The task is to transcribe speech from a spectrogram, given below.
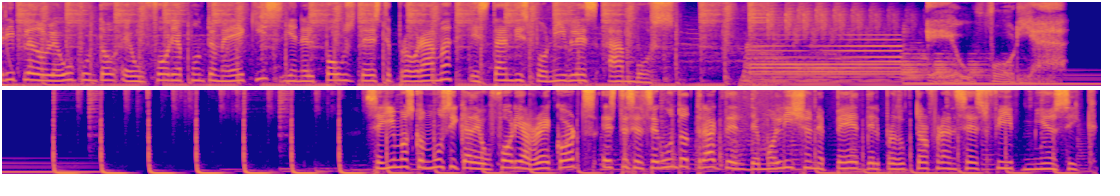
www.euforia.mx y en el post de este programa están disponibles ambos. Euforia. Seguimos con música de Euphoria Records. Este es el segundo track del Demolition EP del productor francés Fifth Music,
